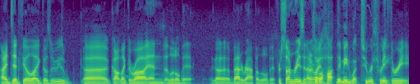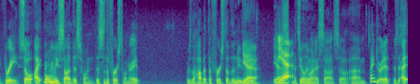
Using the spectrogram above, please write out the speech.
I did feel like those movies uh, got like the raw end a little bit, got a bad rap a little bit for some reason. I don't So know. the hot they made what two or three? made three. Three. So I only saw this one. This is the first one, right? Was the Hobbit the first of the new Yeah. three? Yeah. That's the only one I saw. So um, I enjoyed it. I,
